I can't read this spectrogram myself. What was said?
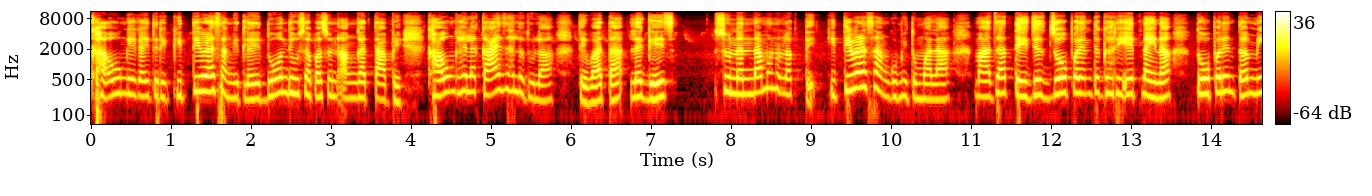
खाऊन घे काहीतरी. किती वेळा सांगितलं आहे दोन दिवसापासून अंगात ताप आहे. खाऊन घ्यायला काय झालं तुला? तेव्हा आता लगेच सुनंदा म्हणू लागते किती वेळा सांगू मी तुम्हाला? माझा तेजस जोपर्यंत घरी येत नाही ना तोपर्यंत मी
